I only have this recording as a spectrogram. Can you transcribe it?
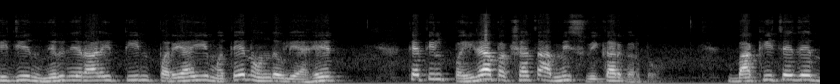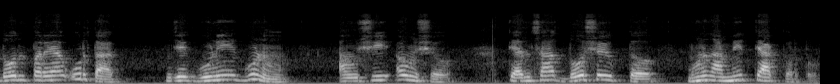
ही जी निरनिराळी तीन पर्यायी मते नोंदवली आहेत त्यातील पहिल्या पक्षाचा आम्ही स्वीकार करतो. बाकीचे जे दोन पर्याय उरतात जे गुणी गुण अंशी अंश त्यांचा दोषयुक्त म्हणून आम्ही त्याग करतो.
